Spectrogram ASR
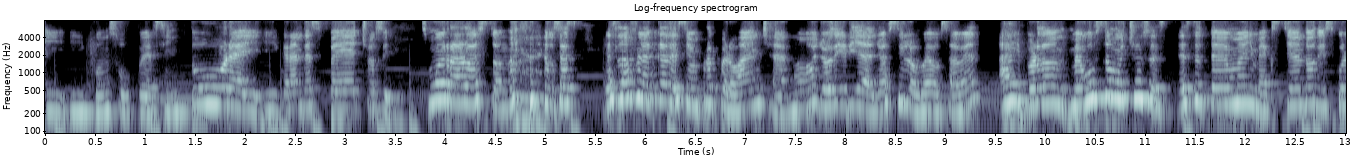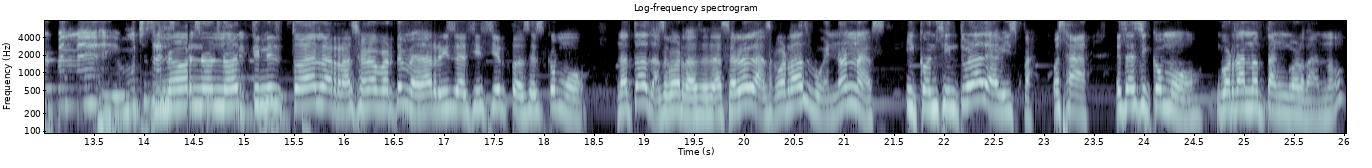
y, con super cintura y, grandes pechos. Y, es muy raro esto, ¿no? o sea, es, la flaca de siempre, pero ancha, ¿no? Yo diría, yo así lo veo, ¿saben? Ay, perdón, me gusta mucho este tema y me extiendo, discúlpenme, eh, muchas gracias. No, no, no, tienes toda la razón, aparte me da risa, sí es cierto, o sea, es como no todas las gordas, o sea, solo las gordas buenonas y con cintura de avispa. O sea, es así como gorda no tan gorda, ¿no?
